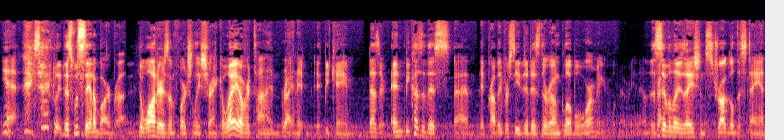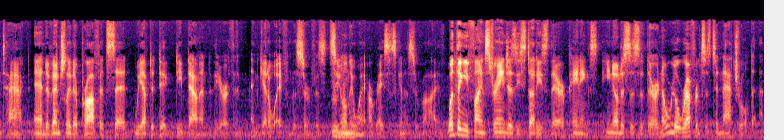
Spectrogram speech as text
Yeah, exactly. This was Santa Barbara. The waters unfortunately shrank away over time, Right. and it, it became desert. And because of this, uh, they probably perceived it as their own global warming or whatever. The Right. civilization struggled to stay intact, and eventually their prophets said, "We have to dig deep down into the earth and, and get away from the surface. It's the Mm-hmm. only way our race is going to survive." One thing he finds strange as he studies their paintings, he notices that there are no real references to natural death.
